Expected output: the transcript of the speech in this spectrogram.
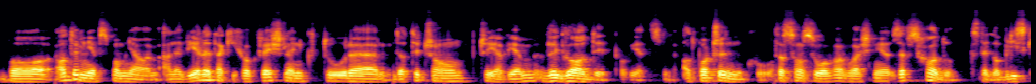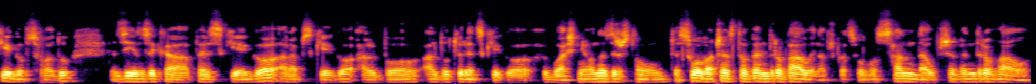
Bo o tym nie wspomniałem, ale wiele takich określeń, które dotyczą, czy ja wiem, wygody, powiedzmy, odpoczynku, to są słowa właśnie ze wschodu, z tego bliskiego wschodu, z języka perskiego, arabskiego albo, albo tureckiego właśnie. One zresztą te słowa często wędrowały, na przykład słowo sandał przewędrowało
